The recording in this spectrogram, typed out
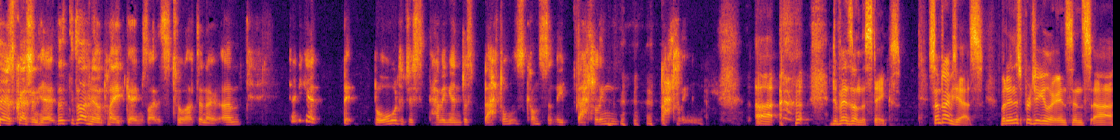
Serious question here, because I've never played games like this at all. I don't know. Um, don't you get a bit bored of just having endless battles, constantly battling, battling? Uh, depends on the stakes. Sometimes yes, but in this particular instance, uh,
